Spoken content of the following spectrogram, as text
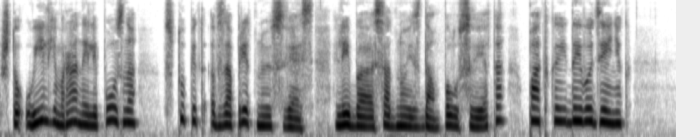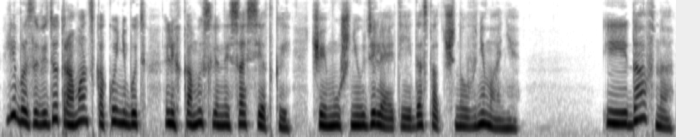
что Уильям рано или поздно вступит в запретную связь либо с одной из дам полусвета, падкой до его денег, либо заведет роман с какой-нибудь легкомысленной соседкой, чей муж не уделяет ей достаточного внимания. И Дафна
